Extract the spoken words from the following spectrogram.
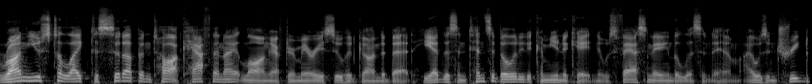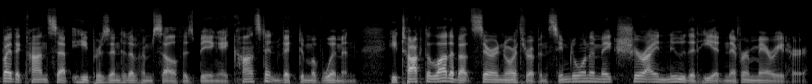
Ron used to like to sit up and talk half the night long after Mary Sue had gone to bed. He had this intense ability to communicate, and it was fascinating to listen to him. I was intrigued by the concept he presented of himself as being a constant victim of women. He talked a lot about Sara Northrup and seemed to want to make sure I knew that he had never married her.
